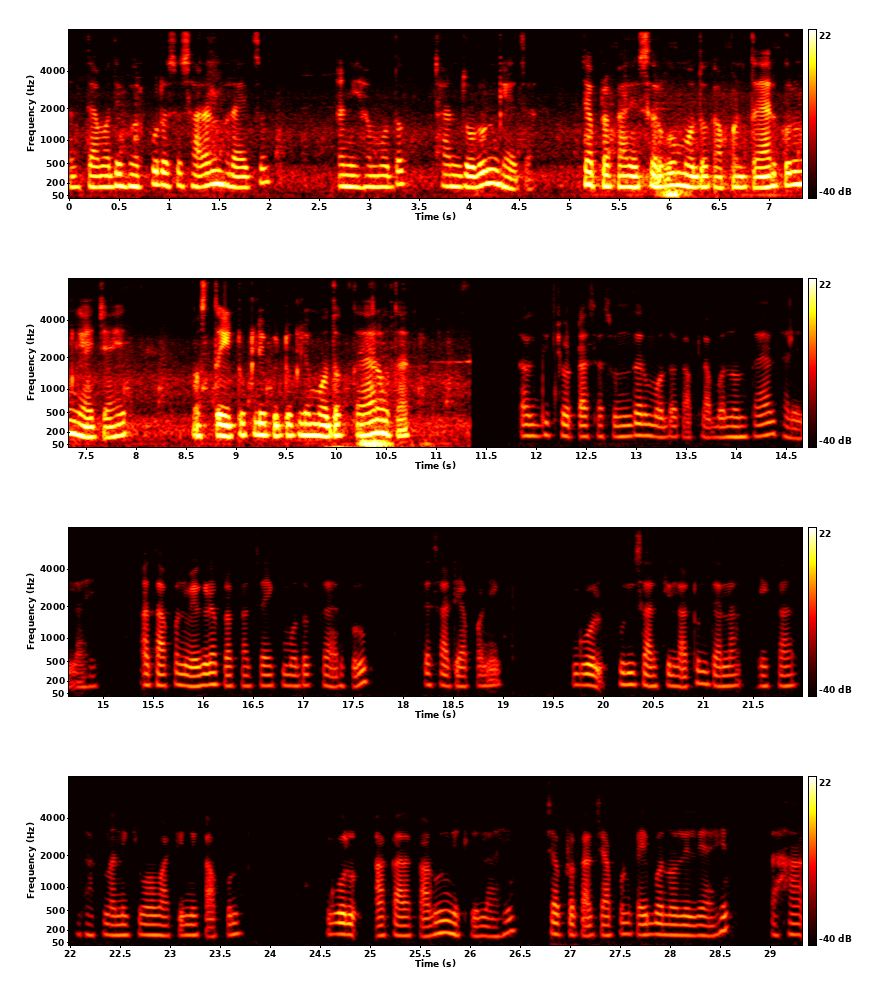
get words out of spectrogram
आणि त्यामध्ये भरपूर असं सारण भरायचं आणि हा मोदक छान जोडून घ्यायचा. त्या प्रकारे सर्व मोदक आपण तयार करून घ्यायचे आहेत. मस्त इटुकले पिटुकले मोदक तयार होतात. अगदी छोटासा सुंदर मोदक आपला बनवून तयार झालेला आहे. आता आपण वेगळ्या प्रकारचा एक मोदक तयार करू. त्यासाठी आपण एक गोल पुरीसारखी लाटून त्याला एका झाकणाने किंवा वाटीने कापून गोल आकार काढून घेतलेला आहे. अशा प्रकारचे आपण काही बनवलेले आहेत. तर हा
